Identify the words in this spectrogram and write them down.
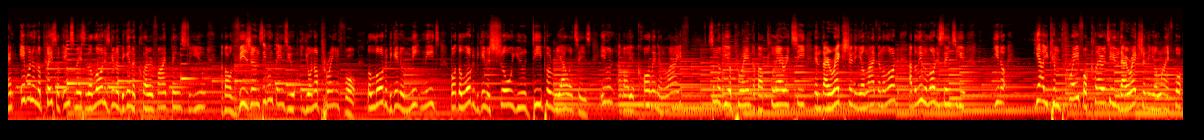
And even in the place of intimacy, the Lord is going to begin to clarify things to you about visions, even things you, you're not praying for. The Lord will begin to meet needs, but the Lord will begin to show you deeper realities, even about your calling in life. Some of you are praying about clarity and direction in your life. And the Lord, I believe the Lord is saying to you, you know, yeah, you can pray for clarity and direction in your life, but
